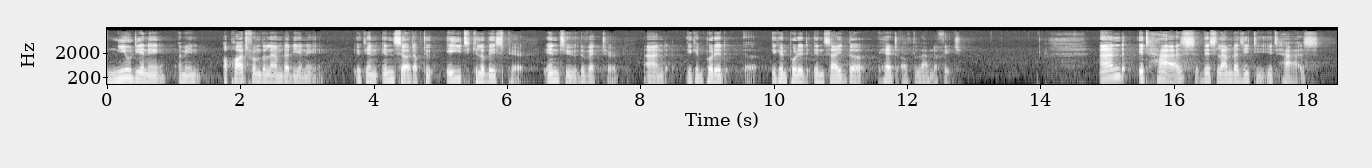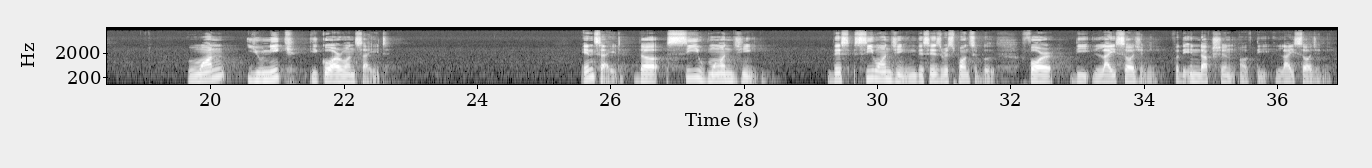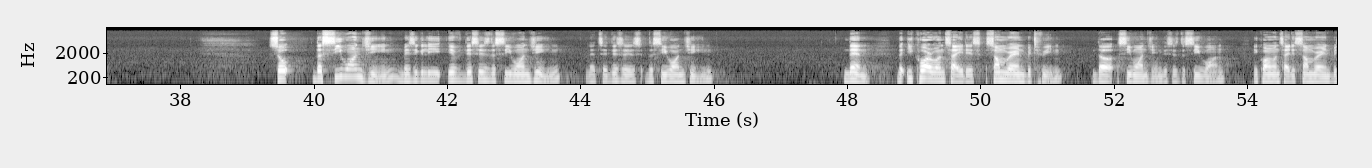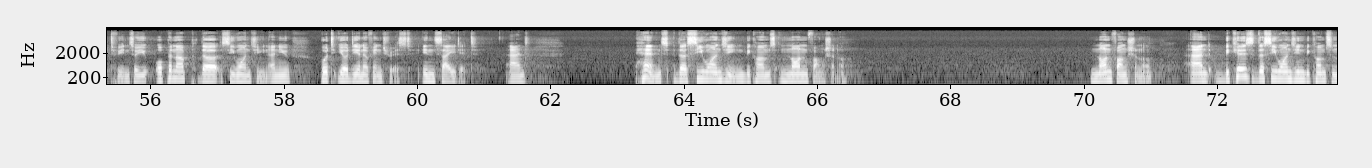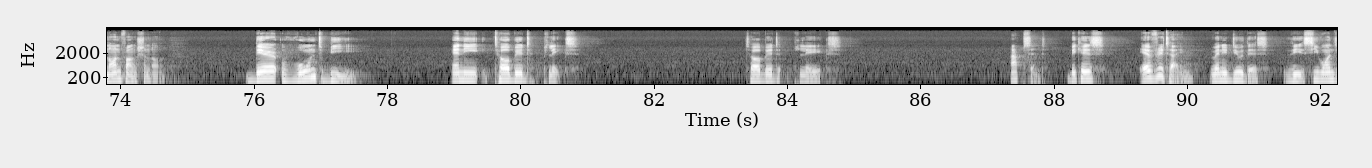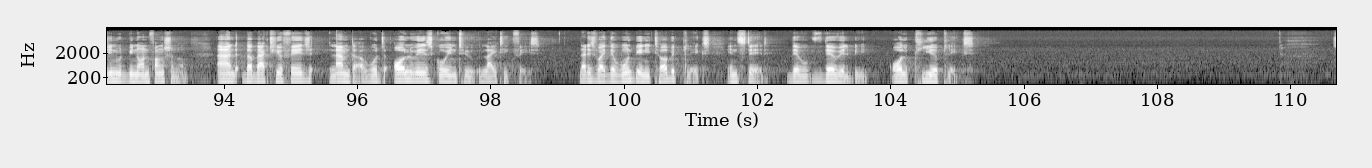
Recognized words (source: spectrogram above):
New DNA, I mean, apart from the lambda DNA, you can insert up to 8 kilobase pair into the vector and you can put it uh, you can put it inside the head of the lambda phage and it has this lambda gt it has one unique EcoR1 site inside the C1 gene. This C1 gene, this is responsible for the lysogeny, for the induction of the lysogeny. So the C1 gene, basically, if this is the C1 gene, let's say this is the C1 gene, then the EcoR1 site is somewhere in between the C1 gene. This is the C1. EcoR1 site is somewhere in between. So you open up the C1 gene and you put your DNA of interest inside it. And hence, the C1 gene becomes non functional. non functional. And because the C1 gene becomes non functional, there won't be any turbid plaques. Turbid plaques absent because every time when you do this, the C1 gene would be non functional and the bacteriophage lambda would always go into lytic phase. That is why there won't be any turbid plaques. Instead, there, there will be all clear plaques.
